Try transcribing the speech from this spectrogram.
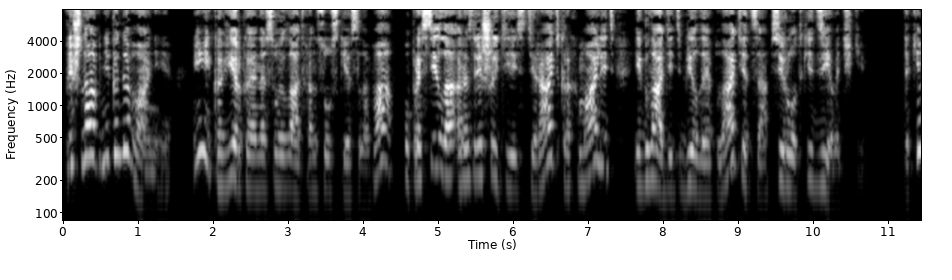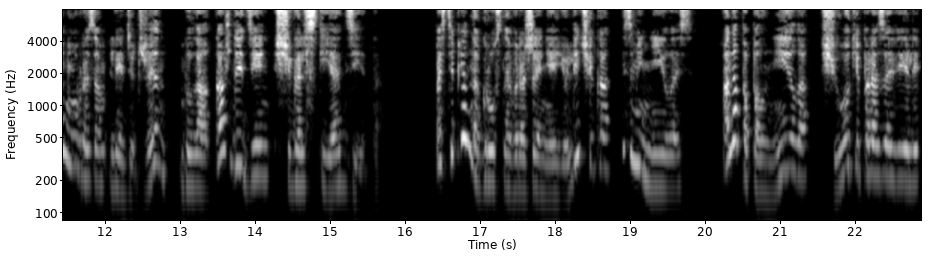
пришла в негодование и, коверкая на свой лад французские слова, упросила разрешить ей стирать, крахмалить и гладить белое платьица сиротки-девочки. Таким образом, леди Джен была каждый день щегольски одета. Постепенно грустное выражение ее личика изменилось. Она пополнела, щеки порозовели,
